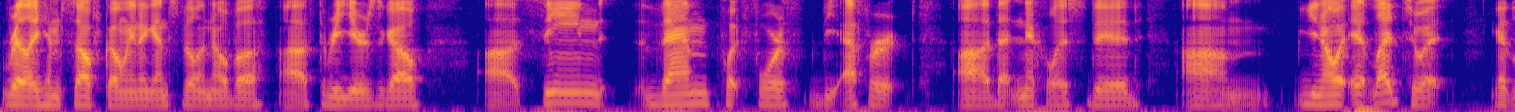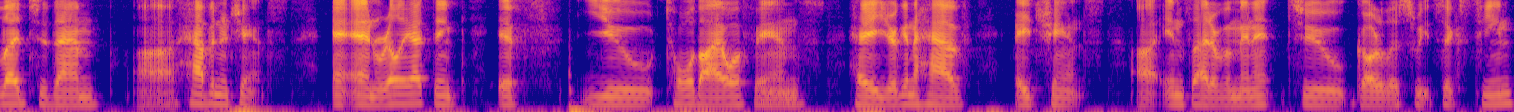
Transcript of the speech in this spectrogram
really himself going against Villanova uh, three years ago. Uh, seeing them put forth the effort uh, that Nicholas did, um, you know, it led to it. It led to them uh, having a chance. And, and really, I think if you told Iowa fans, hey, you're going to have a chance uh, inside of a minute to go to the Sweet 16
